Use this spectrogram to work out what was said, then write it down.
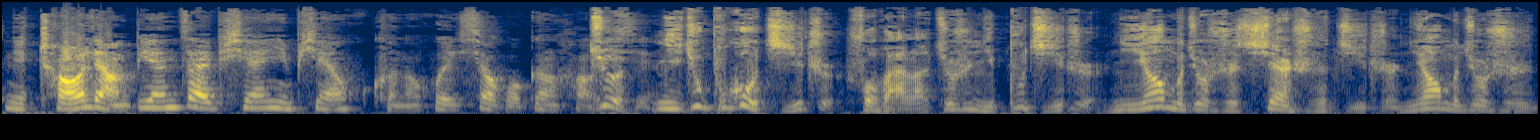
你朝两边再偏一偏，可能会效果更好一就些。你就不够极致，说白了就是你不极致，你要么就是现实的极致，你要么就是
